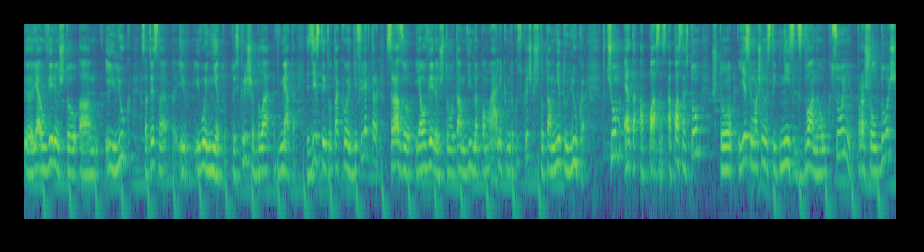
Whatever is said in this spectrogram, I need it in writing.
э, я уверен, что а, и люк, соответственно, его нету, то есть крыша была вмята. Здесь стоит вот такой дефлектор, сразу я уверен, что там видно по маленькому такой кусочку, что там нету люка. В чем эта опасность? Опасность в том, что если машина стоит месяц-два на аукционе, прошел дождь,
